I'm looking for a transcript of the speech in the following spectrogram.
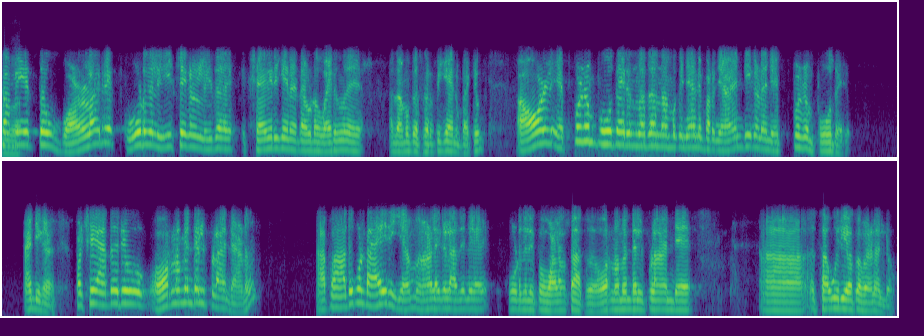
സമയത്ത് വളരെ കൂടുതൽ ഈച്ചകൾ ഇത് ശേഖരിക്കാനായിട്ട് അവിടെ വരുന്നത് നമുക്ക് ശ്രദ്ധിക്കാൻ പറ്റും. അവൾ എപ്പോഴും പൂ തരുന്നത് നമുക്ക് ഞാൻ പറഞ്ഞു ആന്റിഗണൻ എപ്പോഴും പൂ തരും. ആന്റിഗണൻ പക്ഷേ അതൊരു ഓർണമെന്റൽ പ്ലാന്റ് ആണ്. അപ്പോൾ അതുകൊണ്ടായിരിക്കാം ആളുകൾ അതിനെ കൂടുതൽ ഇപ്പോൾ വളർത്താത്തത്. ഓർണമെന്റൽ പ്ലാന്റ് സൗകര്യമൊക്കെ വേണമല്ലോ.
